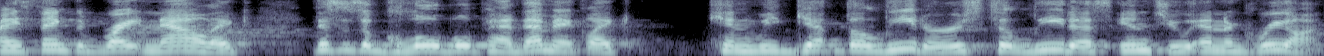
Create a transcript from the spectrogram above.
I think that right now like this is a global pandemic like can we get the leaders to lead us into and agree on?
